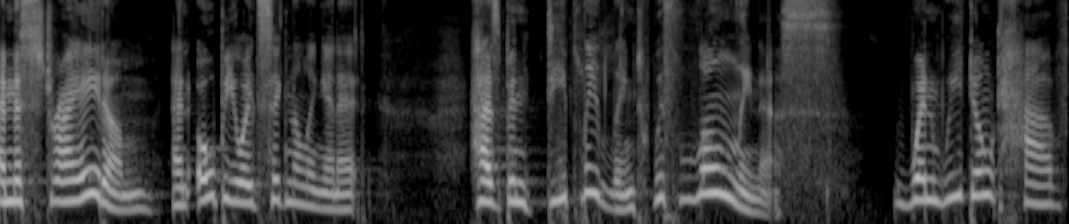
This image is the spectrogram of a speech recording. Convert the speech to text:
And the striatum and opioid signaling in it has been deeply linked with loneliness. When we don't have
